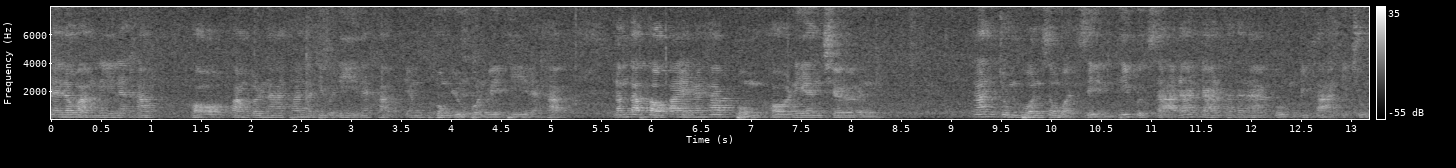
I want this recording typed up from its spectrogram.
ในระหว่างนี้นะครับ ขอความกรุณาท่านอธิบดีนะครับ ยังคงอยู่บนเวทีนะครับลำดับต่อไปนะครับ ผมขอเรียนเชิญท่านจุมพลสงวนศิลป์ที่ปรึกษาด้านการพัฒนากลุ่มวิสาหกิจชุม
